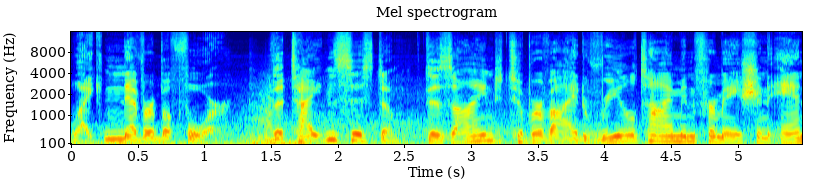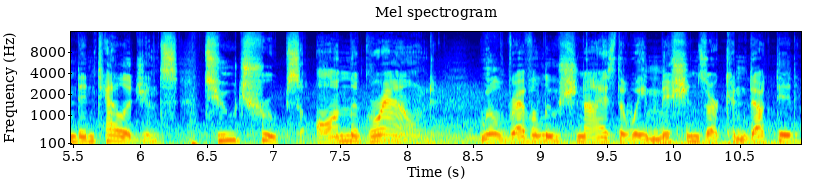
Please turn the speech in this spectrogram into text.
like never before. The Titan system, designed to provide real-time information and intelligence to troops on the ground, will revolutionize the way missions are conducted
